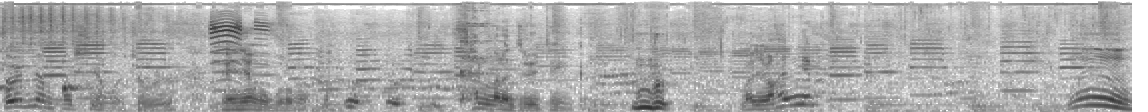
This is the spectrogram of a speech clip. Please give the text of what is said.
쫄면 파시냐고 여쭤볼래? 되냐고 물어볼까? 3만 원 드릴 테니까. 마지막 한 입. 음.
